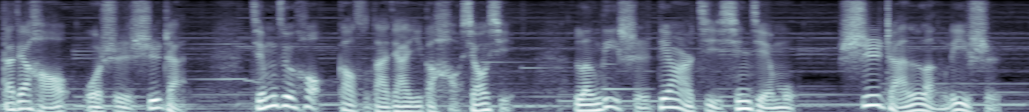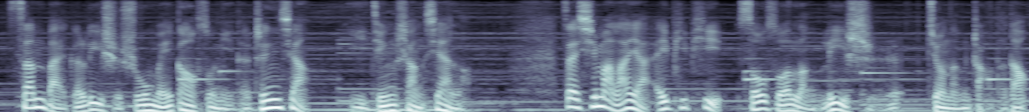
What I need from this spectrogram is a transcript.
大家好，我是施展。节目最后告诉大家一个好消息：冷历史第二季新节目《施展冷历史》，三百个历史书没告诉你的真相已经上线了，在喜马拉雅 APP 搜索“冷历史”就能找得到。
